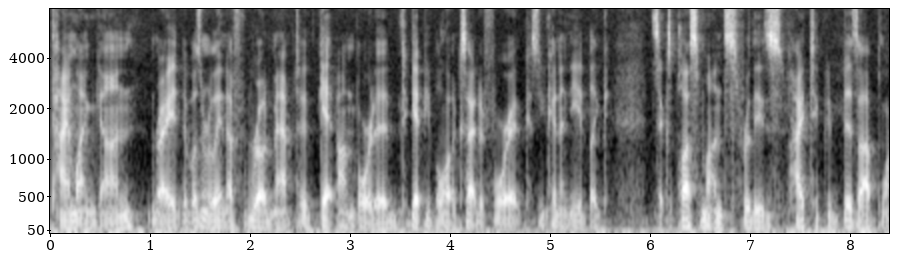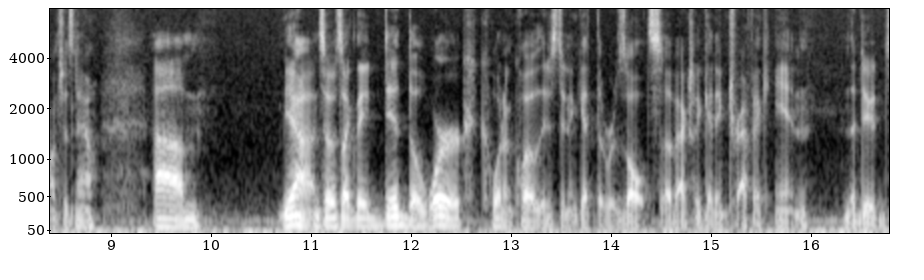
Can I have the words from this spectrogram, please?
timeline gun, right? There wasn't really enough roadmap to get onboarded to get people excited for it because you kind of need like six plus months for these high ticket biz op launches now. Um, yeah, and so it's like they did the work, quote unquote. They just didn't get the results of actually getting traffic in. And the dude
